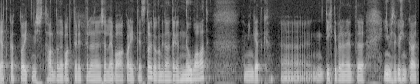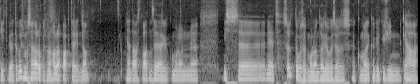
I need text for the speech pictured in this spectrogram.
jätkad toitmist halbadele bakteritele selle ebakvaliteetse toiduga, mida nad tegelikult nõuavad mingi hetk äh,. tihtipeale need inimesed on küsinud ka, et tihtipeale, et kuidas ma saan aru, kas mul on halvad bakterid, noh mina tavaliselt vaatan selle järgi, kui mul on, mis äh, need sõltuvused mul on toiduga seoses, et kui ma ikkagi küsin, keha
